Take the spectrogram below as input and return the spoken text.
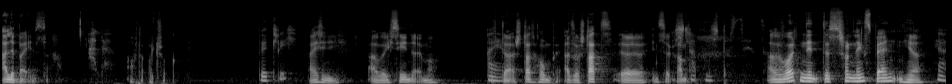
Alle bei Instagram. Alle. Auch der Otschuk. Wirklich? Weiß ich nicht, aber ich sehe ihn da immer. Ah, ja. Stadt Home, also Stadt äh, Ich Instagram. glaube nicht, dass der Instagram. Aber wir wollten das schon längst beenden hier. Ja.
